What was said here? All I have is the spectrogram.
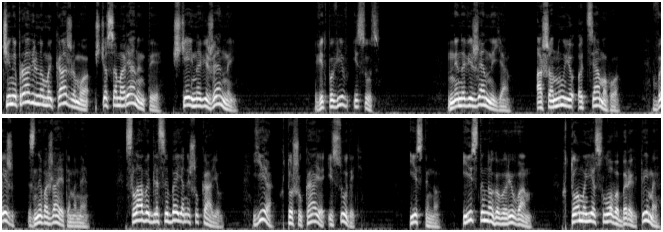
Чи неправильно ми кажемо, що самарянин ти ще й навіжений? Відповів Ісус Не навіжений я, а шаную Отця мого. Ви ж зневажаєте мене. Слави для себе я не шукаю. Є, хто шукає і судить. Істинно, істинно говорю вам. Хто моє слово берегтиме,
